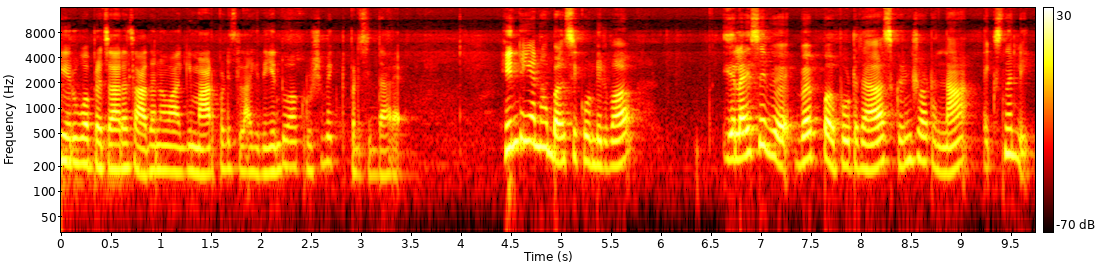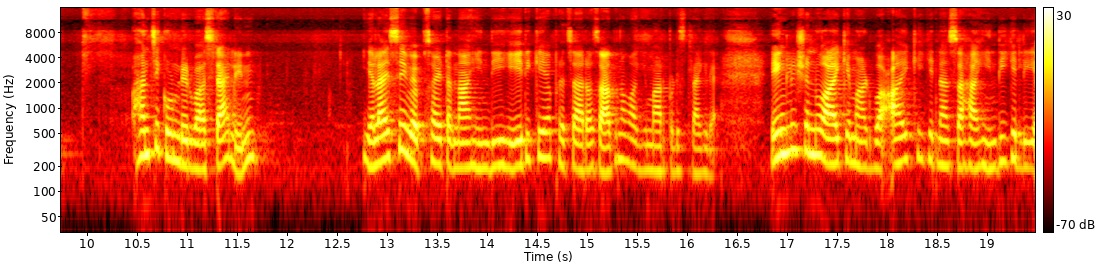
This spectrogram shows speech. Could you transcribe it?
ಹೇರುವ ಪ್ರಚಾರ ಸಾಧನವಾಗಿ ಮಾರ್ಪಡಿಸಲಾಗಿದೆ ಎಂದು ಆಕ್ರೋಶ ವ್ಯಕ್ತಪಡಿಸಿದ್ದಾರೆ. ಹಿಂದಿಯನ್ನು ಬಳಸಿಕೊಂಡಿರುವ ಎಲ್ ಐ ಸಿ ವೆಬ್ ಪುಟದ ಸ್ಕ್ರೀನ್ಶಾಟನ್ನು ಎಕ್ಸ್ನಲ್ಲಿ ಹಂಚಿಕೊಂಡಿರುವ ಸ್ಟಾಲಿನ್ ಎಲ್ ಐ ಸಿ ವೆಬ್ಸೈಟನ್ನು ಹಿಂದಿ ಹೇರಿಕೆಯ ಪ್ರಚಾರ ಸಾಧನವಾಗಿ ಮಾರ್ಪಡಿಸಲಾಗಿದೆ. ಇಂಗ್ಲಿಷನ್ನು ಆಯ್ಕೆ ಮಾಡುವ ಆಯ್ಕೆಯನ್ನು ಸಹ ಹಿಂದಿಯಲ್ಲಿ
